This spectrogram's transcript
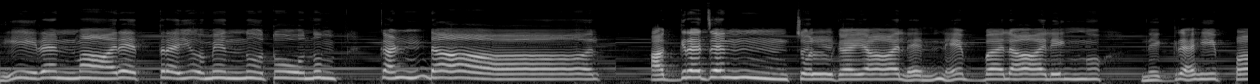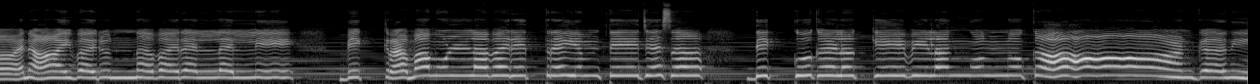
ധീരന്മാരെത്രയുമെന്നു തോന്നും കണ്ടാൽ അഗ്രജൻ ചൊൽകയാൽ എന്നെ ബലാലിങ്ങു നിഗ്രഹിപ്പാനായി വരുന്നവരല്ലല്ലേ? വിക്രമമുള്ളവരെത്രയും തേജസ ദിക്കുകളൊക്കെ വിളങ്ങുന്നു കാൺക നീ.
